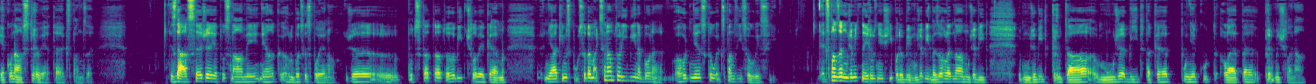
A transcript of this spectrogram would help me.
jako nástroje té expanze. Zdá se, že je to s námi nějak hluboce spojeno, že eh, podstata toho být člověkem nějakým způsobem, ať se nám to líbí nebo ne, hodně s tou expanzí souvisí. Expanze může mít nejrůznější podoby. Může být bezohledná, může být, může být krutá, může být také poněkud lépe promyšlená.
